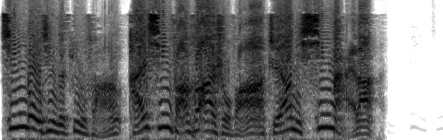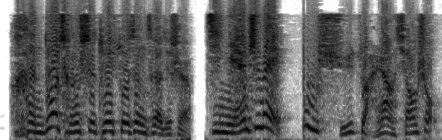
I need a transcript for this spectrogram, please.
新购进的住房，含新房和二手房啊，只要你新买了，很多城市推出政策就是几年之内不许转让销售。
